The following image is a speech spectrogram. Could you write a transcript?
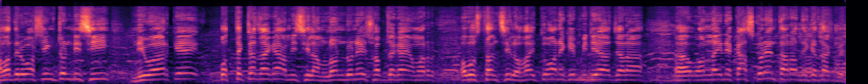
আমাদের ওয়াশিংটন ডিসি, নিউ ইয়র্কে প্রত্যেকটা জায়গায় আমি ছিলাম। লন্ডনে সব জায়গায় আমার অবস্থান ছিল। হয়তো অনেকে মিডিয়া যারা অনলাইনে কাজ করেন, তারা দেখে থাকবেন।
